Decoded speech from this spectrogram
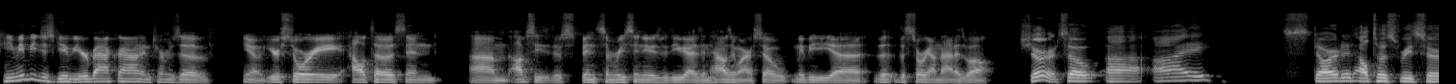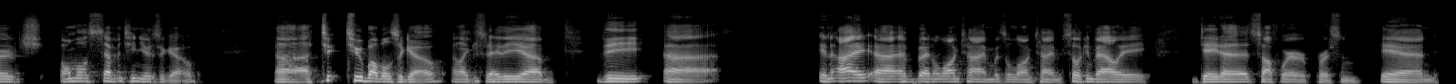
can you maybe just give your background in terms of, you know, your story, Altos, and um, obviously there's been some recent news with you guys in HousingWire. So maybe uh, the, the story on that as well. Sure. So uh, I started Altos Research almost 17 years ago, uh, two, two bubbles ago, I like to say. the, um, the, uh, and I uh, have been a long time, was a long time Silicon Valley data software person. And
